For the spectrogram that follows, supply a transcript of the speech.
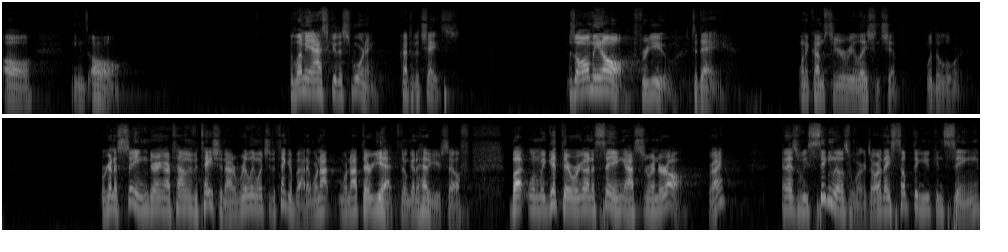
All means all. So let me ask you this morning, cut to the chase. Does all mean all for you today when it comes to your relationship with the Lord? We're going to sing during our time of invitation. I really want you to think about it. We're not, we're not there yet. Don't get ahead of yourself. But when we get there, we're going to sing, I surrender all, right? And as we sing those words, are they something you can sing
